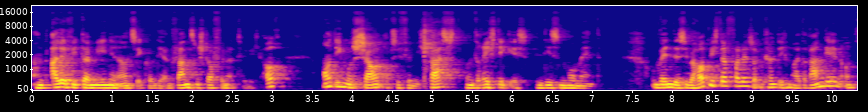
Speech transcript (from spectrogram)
und alle Vitamine und sekundären Pflanzenstoffe natürlich auch. Und ich muss schauen, ob sie für mich passt und richtig ist in diesem Moment. Und wenn das überhaupt nicht der Fall ist, dann könnte ich mal drangehen und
